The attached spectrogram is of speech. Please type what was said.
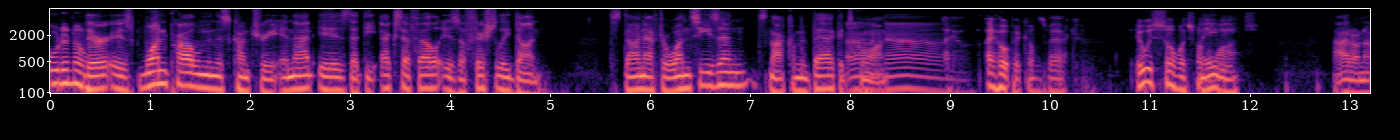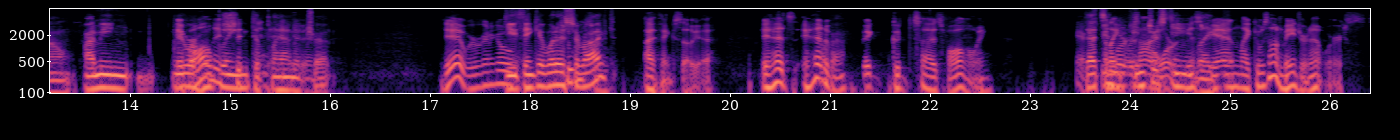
Who'd have known? there is one problem in this country, and that is that the XFL is officially done. It's done after one season. It's not coming back. It's oh, gone. No. I, I hope it comes back. It was so much fun Maybe. to watch. I don't know. I mean, we If were hoping to didn't plan a happen, trip. Yeah, we were gonna go. Do you think it would have two weeks ago. survived? I think so. Yeah, it had it had Okay. a big, good sized following. Yeah, 'cause That's people an are it was just on interesting, like- ESPN, like it was on major networks.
